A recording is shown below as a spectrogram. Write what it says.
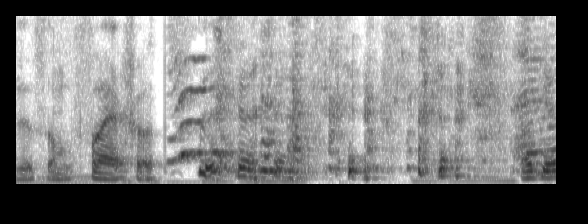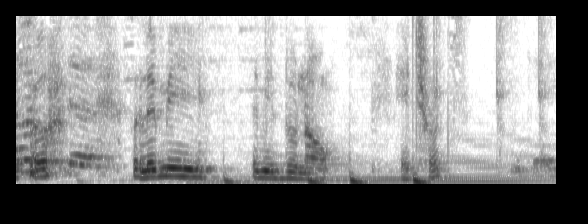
These are some fire shots. okay, so so let me let me do now headshots. Okay.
